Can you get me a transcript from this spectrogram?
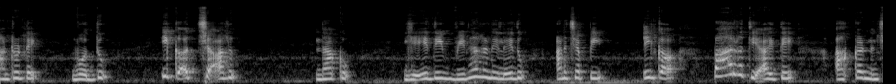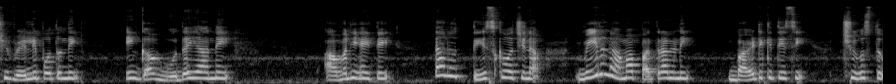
అంటుంటే వద్దు. ఇక చాలు. నాకు ఏది వినాలని లేదు అని చెప్పి ఇంకా పార్వతి అయితే అక్కడి నుంచి వెళ్ళిపోతుంది. ఇంకా ఉదయాన్నే అవని అయితే తను తీసుకువచ్చిన వీలునామా పత్రాలని బయటికి తీసి చూస్తూ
